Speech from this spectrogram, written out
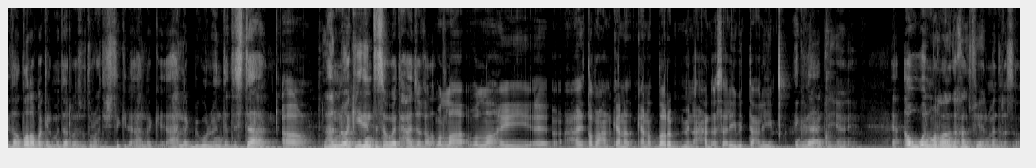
إذا ضربك المدرس وتروح تشتكي لأهلك أهلك بيقولوا أنت تستاهل. آه. لأنه أكيد أنت سويت حاجة غلط. والله والله آه، هاي طبعا كانت كانت ضرب من أحد أساليب التعليم. exactly يعني يعني. أول مرة أنا دخلت فيها المدرسة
